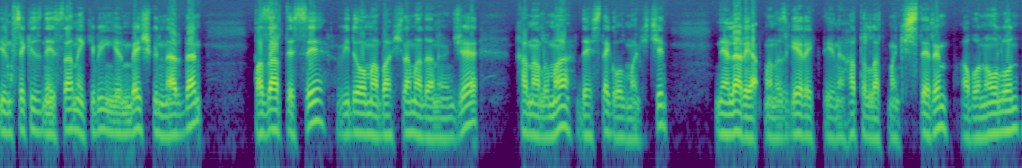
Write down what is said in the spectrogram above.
28 Nisan 2025 günlerden pazartesi videoma başlamadan önce kanalıma destek olmak için neler yapmanız gerektiğini hatırlatmak isterim. Abone olun,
